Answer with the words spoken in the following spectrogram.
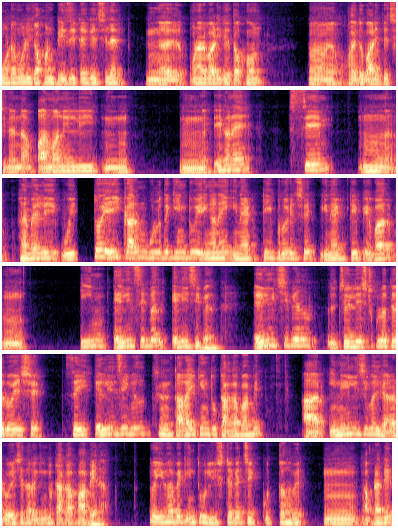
মোটামুটি যখন ভিজিটে গেছিলেন ওনার বাড়িতে তখন হয়তো বাড়িতে ছিলেন না পার্মানেন্টলি এখানে সেম ফ্যামিলি উইথ তো এই কারণগুলোতে কিন্তু এখানে ইনঅ্যাক্টিভ রয়েছে। ইনঅ্যাক্টিভ এবার ইন এলিজিবল এলিজিবল এলিজিবল যে লিস্টগুলোতে রয়েছে, সেই এলিজিবল তারাই কিন্তু টাকা পাবে। আর ইনএলিজিবল যারা রয়েছে, তারা কিন্তু টাকা পাবে না। তো এইভাবে কিন্তু লিস্টটাকে চেক করতে হবে। আপনাদের।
